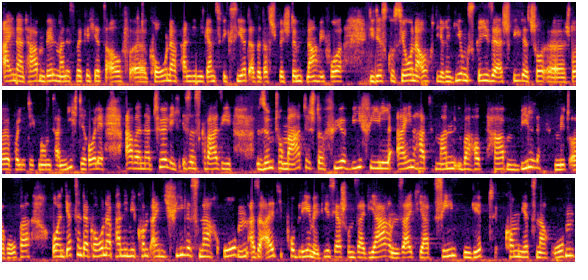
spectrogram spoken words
Einheit haben will. Man ist wirklich jetzt auf äh, Corona-Pandemie ganz fixiert. Also das bestimmt nach wie vor die Diskussion, auch die Regierungskrise spielt jetzt äh, Steuerpolitik momentan nicht die Rolle. Aber natürlich ist es quasi symptomatisch dafür, wie viel Einheit man überhaupt haben haben will mit Europa. Und jetzt in der Corona-Pandemie kommt eigentlich vieles nach oben. Also all die Probleme, die es ja schon seit Jahren, seit Jahrzehnten gibt, kommen jetzt nach oben.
